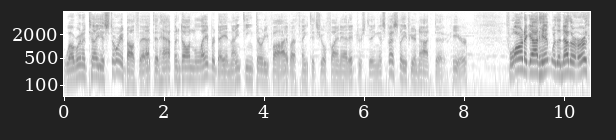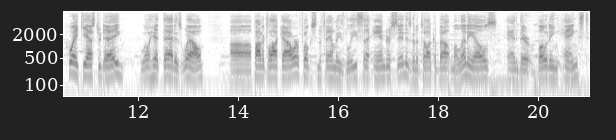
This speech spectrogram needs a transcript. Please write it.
well, we're going to tell you a story about that that happened on Labor Day in 1935. I think that you'll find that interesting, especially if you're not uh, here. Florida got hit with another earthquake yesterday. We'll hit that as well. Uh, five o'clock hour, Focus on the Family's Lisa Anderson is going to talk about millennials and their voting angst.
